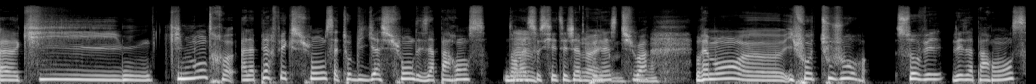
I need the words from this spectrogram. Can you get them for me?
euh, qui qui montre à la perfection cette obligation des apparences dans la Mm. société japonaise. tu vois, vraiment, euh, il faut toujours sauver les apparences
